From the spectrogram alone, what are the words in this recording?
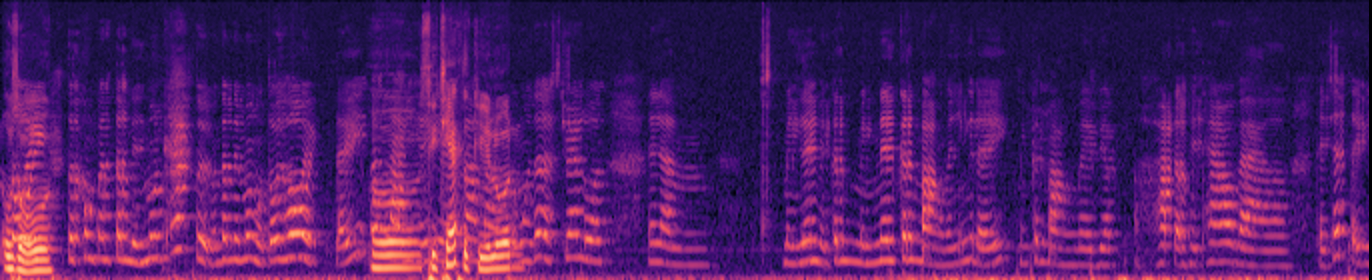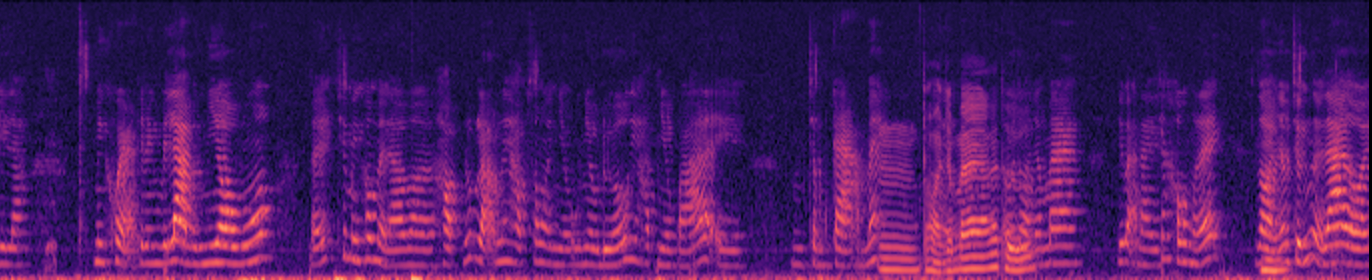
ôi tôi, rồi tôi không quan tâm đến môn khác tôi chỉ quan tâm đến môn của tôi thôi. Đấy thế thì stress cực kỳ luôn. đúng rồi, rất là stress luôn. Nên là mình lên phải cân mình nên cân bằng với những cái đấy. Mình cân bằng về việc hoạt động thể thao và thể chất tại vì là mình khỏe thì mình mới làm được nhiều đúng không? Đấy chứ mình không phải là mà học lúc nào cũng đi học xong rồi nhiều nhiều đứa khi học nhiều quá lại trầm cảm ấy. Ừ, tỏi nhà ma các thứ. giỏi nhà ma. Như bạn này chắc không rồi đấy. Giỏi Ừ. nhâm trứng rồi ra rồi.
